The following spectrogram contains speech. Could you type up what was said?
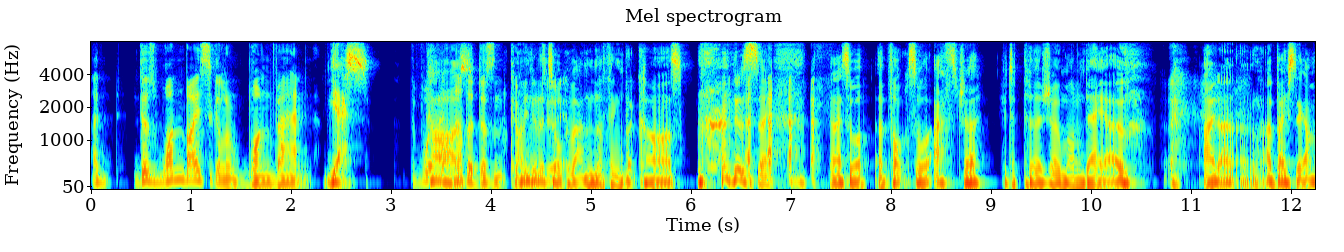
Uh, there's one bicycle and one van. Yes. What- Cars. Another doesn't come I'm going to talk it. about nothing but cars. I'm going to say. then I saw a Vauxhall Astra hit a Peugeot Mondeo. I don't know. I basically, I'm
